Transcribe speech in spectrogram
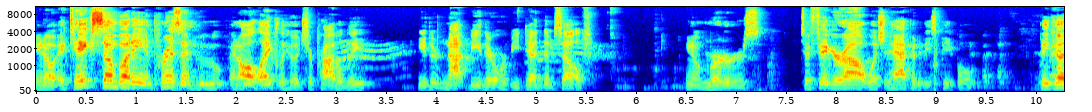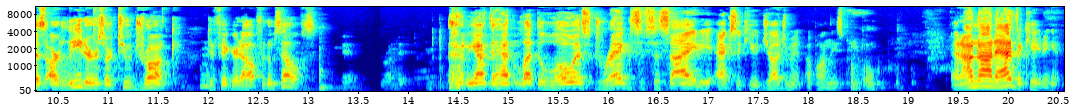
You know, it takes somebody in prison who, in all likelihood, should probably either not be there or be dead themselves, you know, murderers, to figure out what should happen to these people. Because our leaders are too drunk to figure it out for themselves. we have to have, let the lowest dregs of society execute judgment upon these people. And I'm not advocating it.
